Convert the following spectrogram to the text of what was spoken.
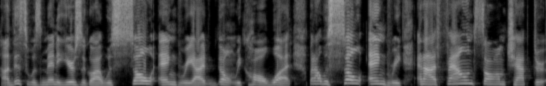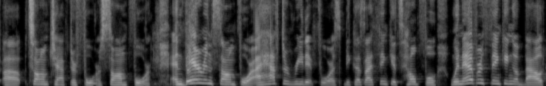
uh, this was many years ago. I was so angry. I don't recall what, but I was so angry. And I found Psalm chapter, uh, Psalm chapter 4, Psalm 4. And there in Psalm 4, I have to read it for us because I think it's helpful whenever thinking about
